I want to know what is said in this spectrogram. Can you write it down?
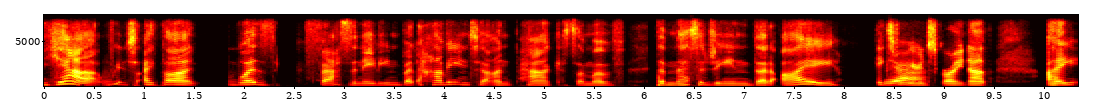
Yeah, which I thought was fascinating, but having to unpack some of the messaging that I experienced growing up, I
